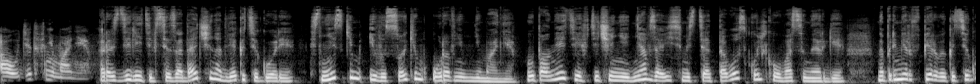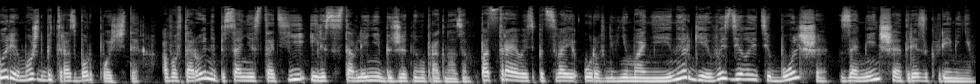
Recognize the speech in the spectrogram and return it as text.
Аудит внимания. Разделите все задачи на две категории – с низким и высоким уровнем внимания. Выполняйте их в течение дня в зависимости от того, сколько у вас энергии. Например, в первой категории может быть разбор почты, а во второй – написание статьи или составление бюджетного прогноза. Подстраиваясь под свои уровни внимания и энергии, вы сделаете больше за меньший отрезок времени.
